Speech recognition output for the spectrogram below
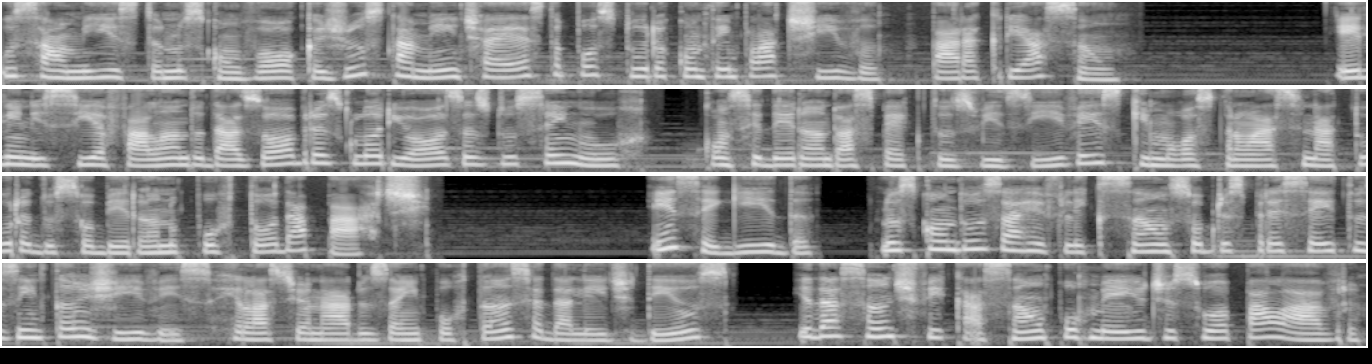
o salmista nos convoca justamente a esta postura contemplativa para a criação. Ele inicia falando das obras gloriosas do Senhor, considerando aspectos visíveis que mostram a assinatura do soberano por toda a parte. Em seguida, nos conduz à reflexão sobre os preceitos intangíveis relacionados à importância da lei de Deus e da santificação por meio de Sua palavra.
